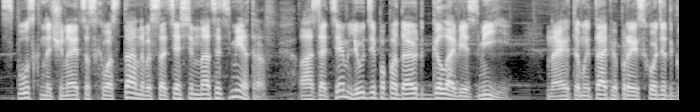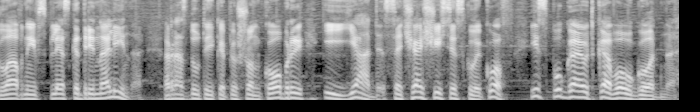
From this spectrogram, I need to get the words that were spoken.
Спуск начинается с хвоста на высоте 17 метров, а затем люди попадают к голове змеи. На этом этапе происходит главный всплеск адреналина, раздутый капюшон кобры и яд, сочащийся с клыков, испугают кого угодно.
